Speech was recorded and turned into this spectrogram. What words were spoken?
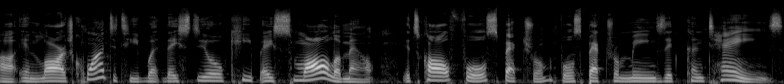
uh, in large quantity, but they still keep a small amount. It's called full spectrum. Full spectrum means it contains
